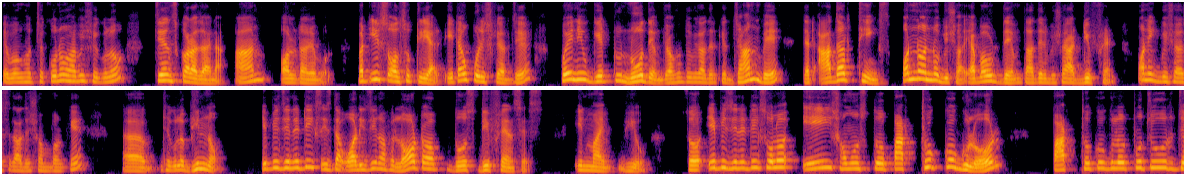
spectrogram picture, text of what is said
এবং হচ্ছে কোনোভাবেই সেগুলো চেঞ্জ করা যায় না unalterable but it's also clear এটাও পরিষ্কার যে when you get to know them যখন তুমি তাদেরকে জানবে দ্যাট আদার থিংস অন্য অন্য বিষয় অ্যাবাউট দেম তাদের বিষয় আর ডিফারেন্ট অনেক বিষয় আছে তাদের সম্পর্কে সেগুলো ভিন্ন। Epigenetics is the origin of a lot of those differences in my view so epigenetics হলো এই সমস্ত পার্থক্যগুলোর পার্থক্যগুলোর প্রচুর যে,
